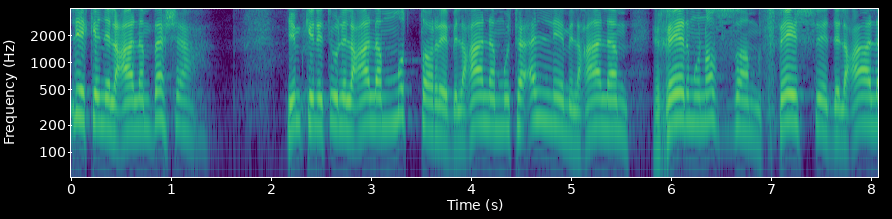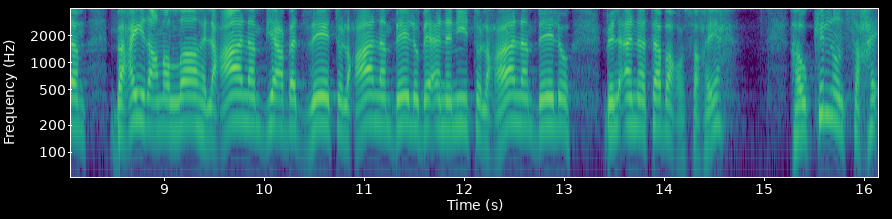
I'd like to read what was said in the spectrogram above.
لكن العالم بشع. يمكن تقول العالم مضطرب العالم متألم العالم غير منظم فاسد العالم بعيد عن الله العالم بيعبد ذاته العالم باله بأنانيته العالم باله بالأنا تبعه صحيح؟ هو كلهم صحيح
